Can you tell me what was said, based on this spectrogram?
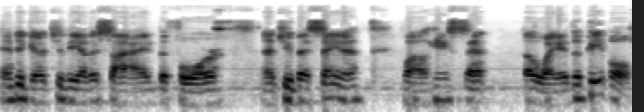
and to go to the other side before uh, to Bethsaida while he sent away the people.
